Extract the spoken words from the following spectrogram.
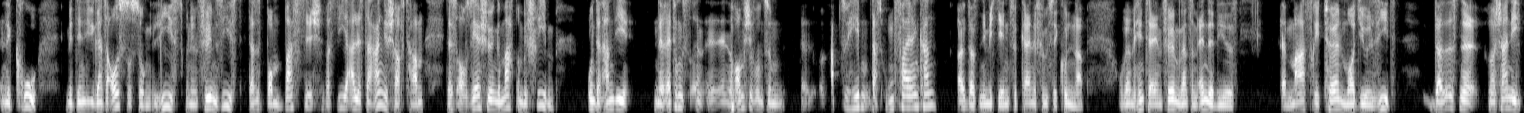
eine Crew, mit denen du die ganze Ausrüstung liest und im Film siehst. Das ist bombastisch. Was die alles daran geschafft haben, das ist auch sehr schön gemacht und beschrieben. Und dann haben die eine Rettungs-, äh, ein Raumschiff, um zum äh, abzuheben, das umfallen kann. Also das nehme ich denen für keine fünf Sekunden ab. Und wenn man hinterher im Film ganz am Ende dieses äh, Mars Return Module sieht, das ist eine wahrscheinlich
